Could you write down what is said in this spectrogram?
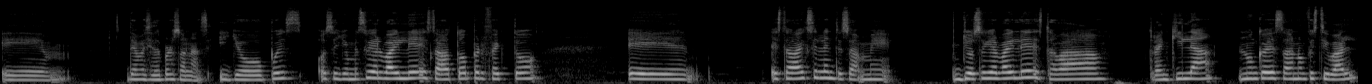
eh, demasiadas personas. Y yo, pues, o sea, yo me subí al baile, estaba todo perfecto, eh, estaba excelente, o sea, me, yo seguí al baile, estaba tranquila, nunca había estado en un festival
